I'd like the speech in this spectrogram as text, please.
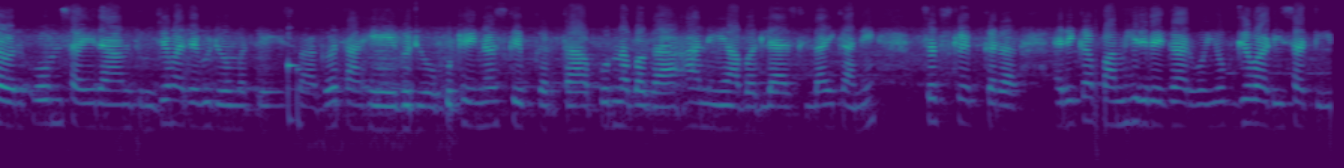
तर ओम साईराम तुमचे माझ्या व्हिडिओमध्ये स्वागत आहे. व्हिडिओ कुठे न स्किप करता पूर्ण बघा आणि आवडल्यास लाईक आणि सबस्क्राईब करा. एरिका पाम हिरवेगार व योग्य वाढीसाठी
